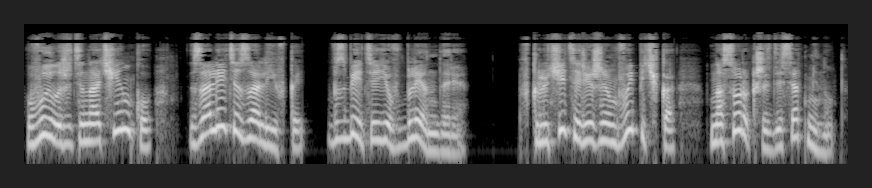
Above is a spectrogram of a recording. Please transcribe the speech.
выложите начинку, залейте заливкой, взбейте ее в блендере. Включите режим выпечка на 40-60 минут.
